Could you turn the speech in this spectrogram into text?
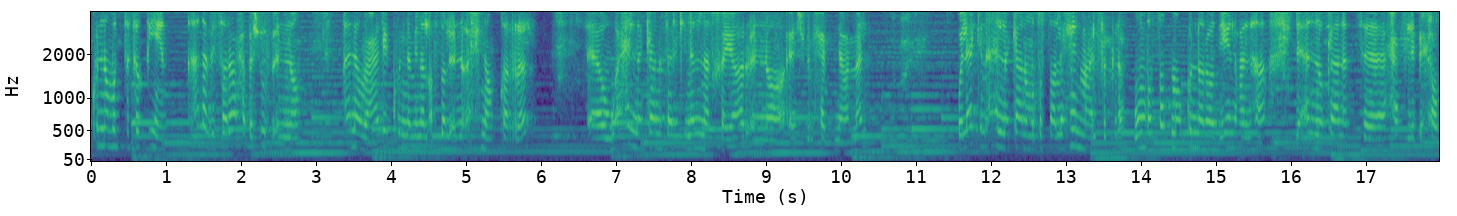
كنا متفقين. أنا بصراحة بشوف إنه أنا وعلي كنا من الأفضل إنه إحنا نقرر. آه، وأهلنا كانوا تاركين لنا الخيار إنه إيش بنحب نعمل. ولكن أهلنا كانوا متصالحين مع الفكرة وانبسطنا وكنا راضيين عنها لأنه كانت حفلة بحب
